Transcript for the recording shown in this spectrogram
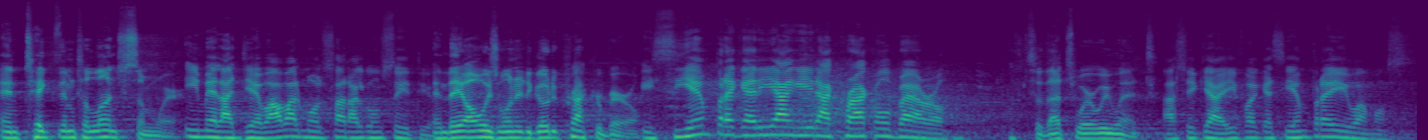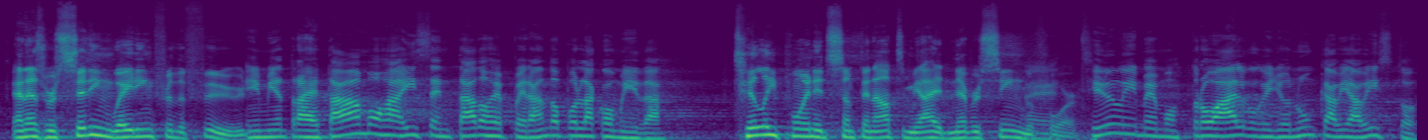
and take them to lunch somewhere. y me las llevaba a almorzar a algún sitio. And they always wanted to go to Cracker Barrel. Y siempre querían ir a Cracker Barrel. So that's where we went. Así que ahí fue que siempre íbamos. And as we're sitting waiting for the food, Y mientras estábamos ahí sentados esperando por la comida, Tilly pointed something out to me I had never seen eh, before. Tilly me mostró algo que yo nunca había visto.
